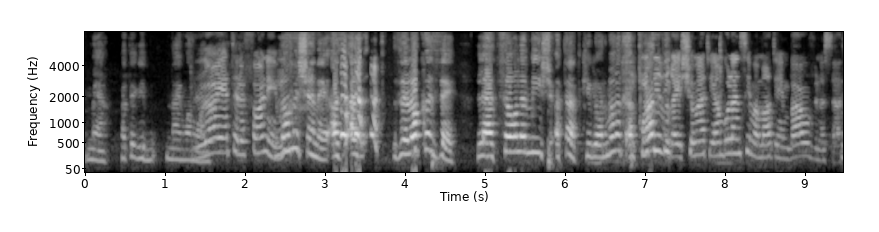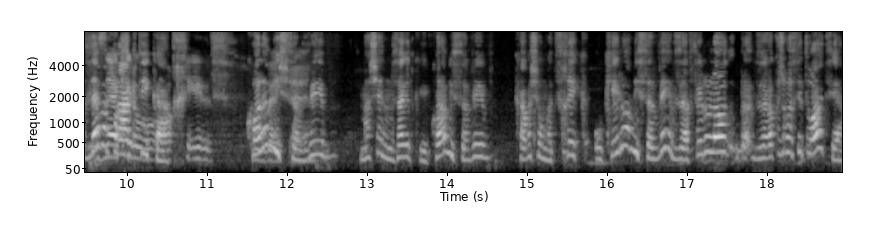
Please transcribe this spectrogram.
100. באתי להגיד 911. לא יהיה טלפונים. לא משנה, אז, אז זה לא כזה. לעצור למישהו, את יודעת, כאילו, אני אומרת, חיכיתי הפרקטיקה, שמעתי אמבולנסים, אמרתי הם באו ונסעתי. זה בפרקטיקה. כאילו הכי... כל. המסביב, מה שאני מנסה להגיד, כל המסביב, כמה שהוא מצחיק, הוא כאילו המסביב, זה אפילו לא, זה לא קשור לסיטואציה.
